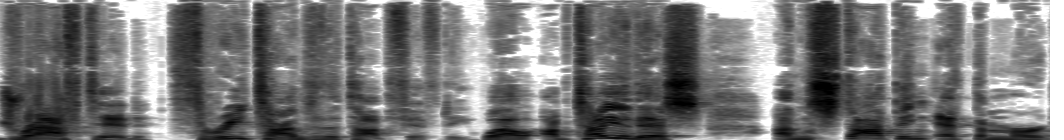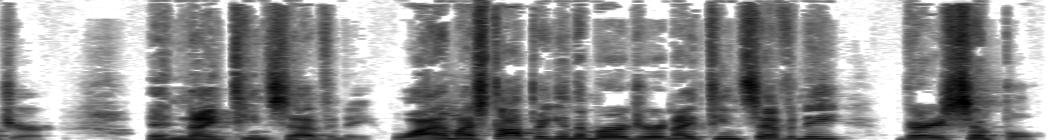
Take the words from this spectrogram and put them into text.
drafted three times in the top 50. Well, I'll tell you this I'm stopping at the merger in 1970. Why am I stopping in the merger in 1970? Very simple.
